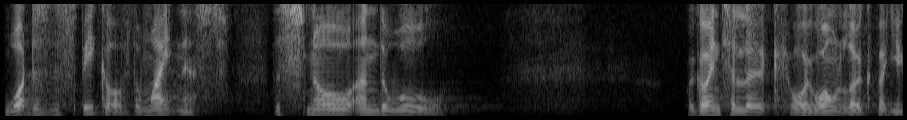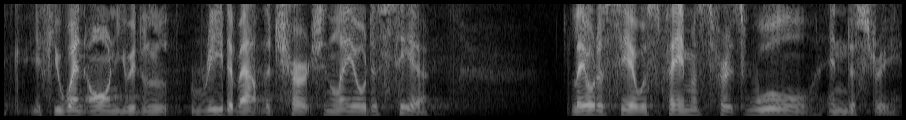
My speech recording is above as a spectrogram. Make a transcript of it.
what does this speak of? The whiteness, the snow and the wool. We're going to look, or we won't look, but you, if you went on, you would l- read about the church in Laodicea. Laodicea was famous for its wool industry.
